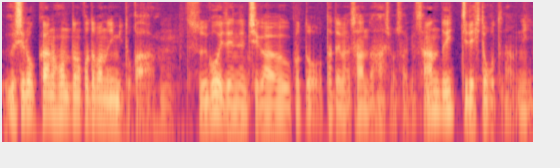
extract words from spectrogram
後ろ側の本当の言葉の意味とか、ん。すごい全然違うことを例えばサンドの話もそうだけど、サンドイッチで一言なのに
